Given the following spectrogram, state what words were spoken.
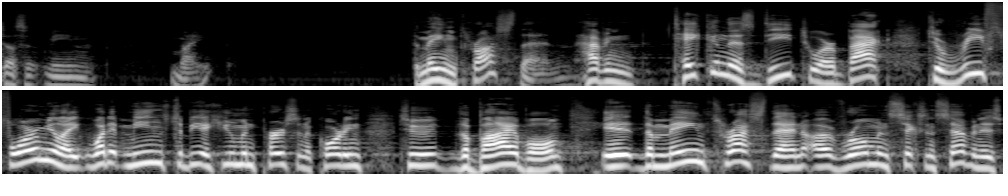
doesn't mean might. The main thrust, then, having taken this detour back to reformulate what it means to be a human person according to the Bible, it, the main thrust then of Romans 6 and 7 is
